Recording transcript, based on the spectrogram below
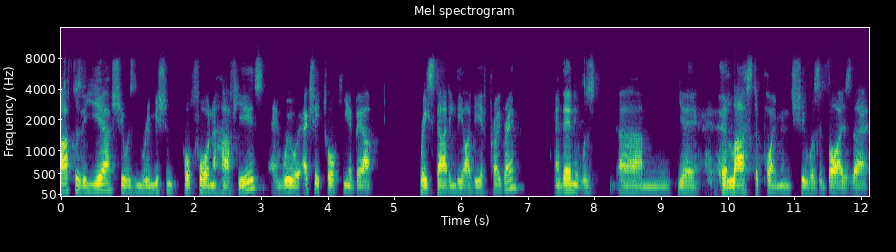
after the year, she was in remission for four and a half years, and we were actually talking about restarting the IVF program. And then it was, um, yeah, her last appointment, she was advised that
